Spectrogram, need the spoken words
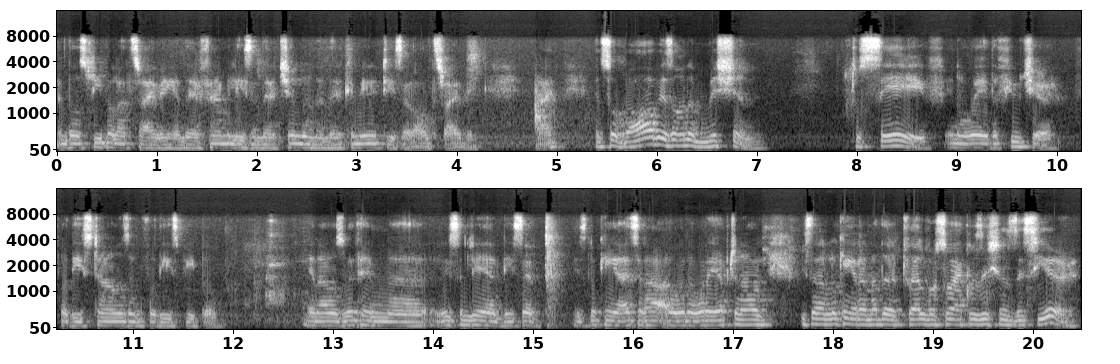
And those people are thriving, and their families and their children and their communities are all thriving. Right? And so Bob is on a mission to save, in a way, the future for these towns and for these people. And I was with him uh, recently, and he said he's looking. I said, How, "What are you up to now?" He said, "I'm looking at another 12 or so acquisitions this year."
